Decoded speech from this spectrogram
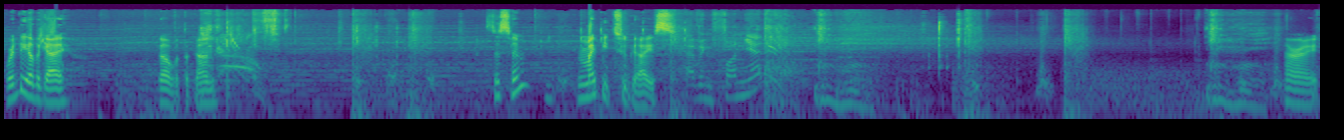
Where'd the other guy go with the gun? Is this him? There might be two guys. Having fun yet? Alright.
